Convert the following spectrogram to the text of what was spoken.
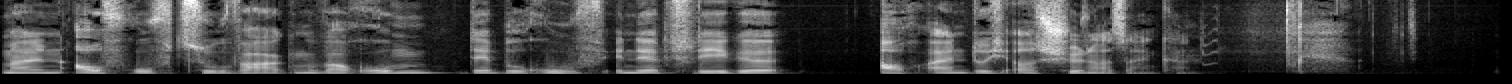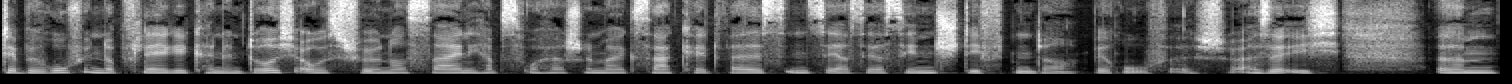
mal einen Aufruf zu wagen, warum der Beruf in der Pflege auch ein durchaus schöner sein kann. Der Beruf in der Pflege kann durchaus schöner sein. Ich habe es vorher schon mal gesagt, weil es ein sehr, sehr sinnstiftender Beruf ist. Also ich, ähm,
